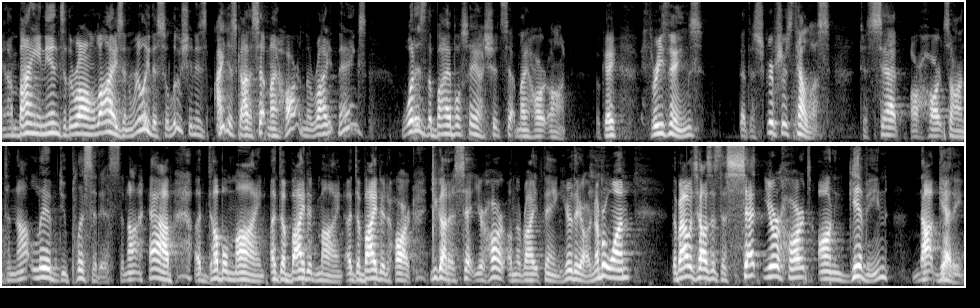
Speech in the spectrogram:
and I'm buying into the wrong lies, and really the solution is I just got to set my heart on the right things. What does the Bible say I should set my heart on? Okay, three things that the scriptures tell us to set our hearts on, to not live duplicitous, to not have a double mind, a divided mind, a divided heart. You got to set your heart on the right thing. Here they are. Number one, the Bible tells us to set your heart on giving, not getting.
